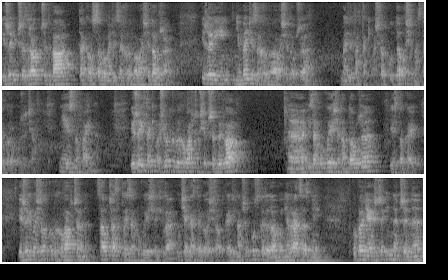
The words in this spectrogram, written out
Jeżeli przez rok czy dwa taka osoba będzie zachowywała się dobrze. Jeżeli nie będzie zachowywała się dobrze, będzie tam w takim ośrodku do 18 roku życia. Nie jest to fajne. Jeżeli w takim ośrodku wychowawczym się przebywa e, i zachowuje się tam dobrze, jest ok. Jeżeli w ośrodku wychowawczym cały czas ktoś zachowuje się źle, ucieka z tego ośrodka, idzie na przepustkę do domu, nie wraca z niej, popełnia jeszcze inne czyny,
